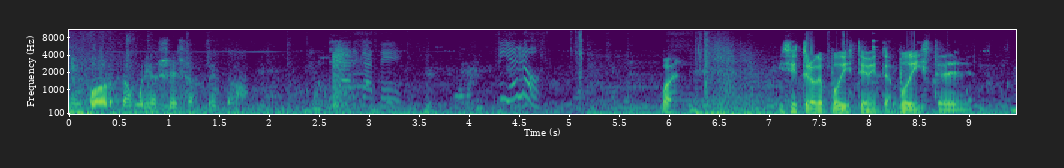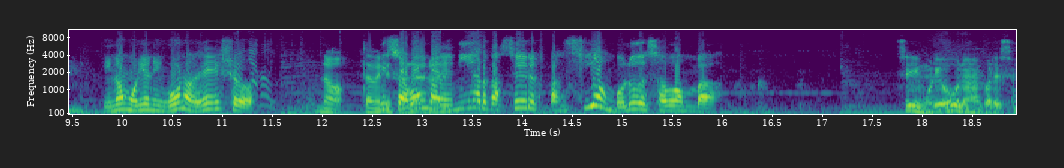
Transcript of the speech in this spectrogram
No importa, murió Yeya, pero. Bueno. Hiciste lo que pudiste mientras pudiste. de- ¿Y no murió ninguno de ellos? No, está Esa venezolano. bomba de ahí. mierda, cero expansión, boludo, esa bomba. Sí, murió uno, me parece.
